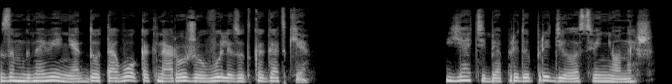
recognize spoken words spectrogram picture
За мгновение до того, как наружу вылезут коготки. «Я тебя предупредила, свиненыш».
